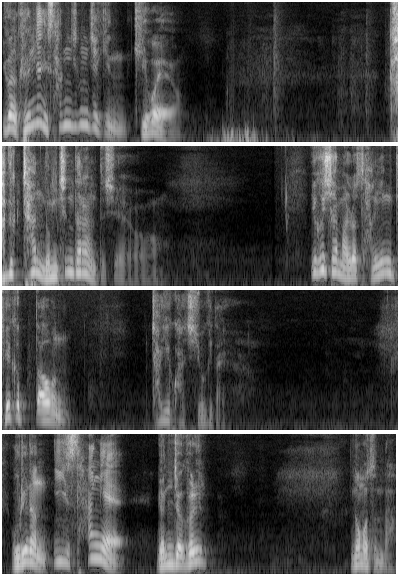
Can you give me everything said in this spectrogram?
이건 굉장히 상징적인 기호예요. 가득 찬 넘친다라는 뜻이에요. 이것이야말로 상인 계급다운 자기 과시욕이다. 우리는 이 상의 면적을 넘어선다.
